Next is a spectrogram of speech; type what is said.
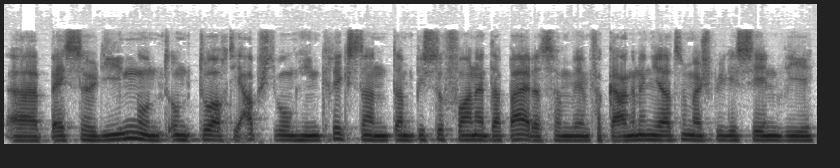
äh, besser liegen und, und du auch die Abstimmung hinkriegst, dann, dann bist du vorne dabei. Das haben wir im vergangenen Jahr zum Beispiel gesehen, wie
